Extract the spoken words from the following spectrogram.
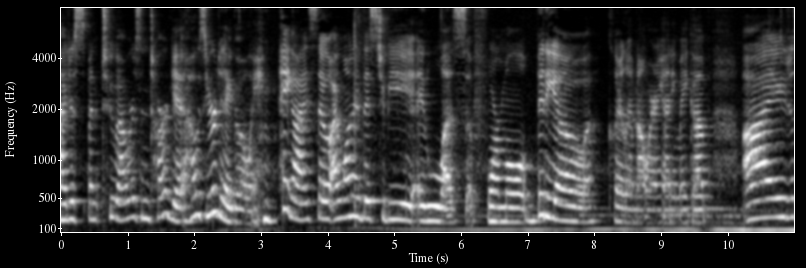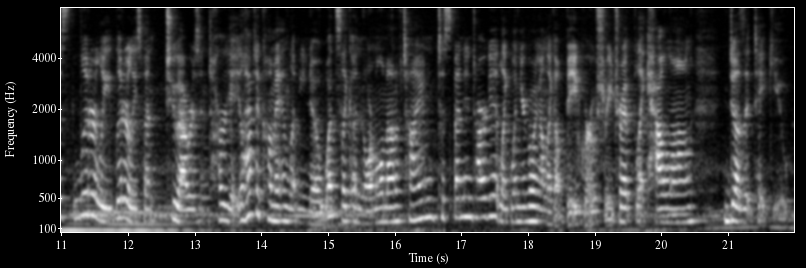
I just spent two hours in Target. How's your day going? hey guys, so I wanted this to be a less formal video. Clearly I'm not wearing any makeup. I just literally, literally spent two hours in Target. You'll have to comment and let me know what's like a normal amount of time to spend in Target. Like when you're going on like a big grocery trip, like how long does it take you?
